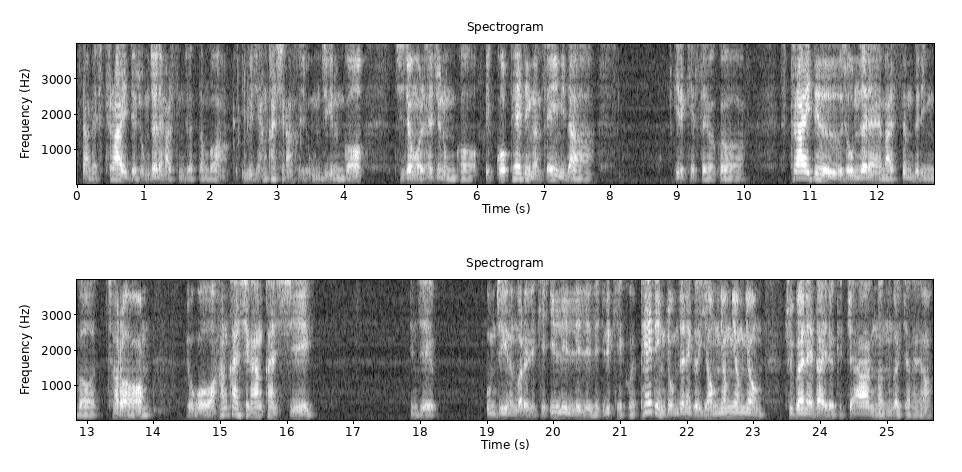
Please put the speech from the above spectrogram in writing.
그다음에 스트라이드 좀 전에 말씀드렸던 거 이미지 한 칸씩 한 칸씩 움직이는 거 지정을 해주는 거 있고 패딩은 세임이다 이렇게 했어요. 그 스트라이드 조금 전에 말씀드린 것처럼 요거 한 칸씩 한 칸씩 이제 움직이는 거를 이렇게 1111 이렇게 했고요. 패딩 좀 전에 그 0000 주변에다 이렇게 쫙 넣는 거 있잖아요.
